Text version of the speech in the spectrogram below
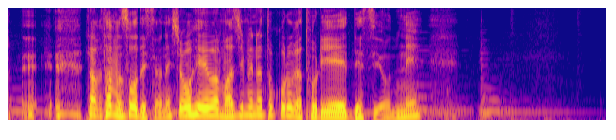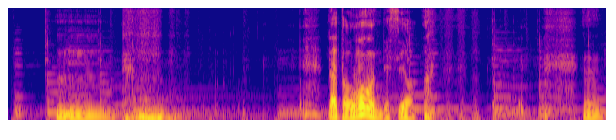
多分多分そうですよね。翔平は真面目なところが取り柄ですよね。うん。だと思うんですよ。うん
